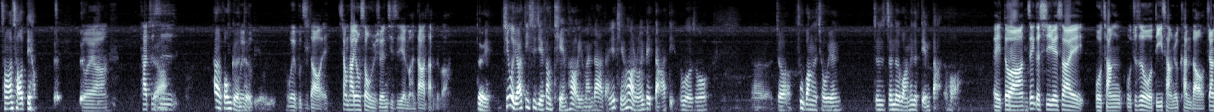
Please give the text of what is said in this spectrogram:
冲他超屌。对啊，他就是、啊、他的风格很特别，我，我也不知道哎、欸，像他用宋宇轩其实也蛮大胆的吧？对，其实我觉得他第四节放田浩也蛮大胆，因为田浩很容易被打点。如果说呃，就富邦的球员就是真的往那个点打的话。哎、欸，对啊，这个系列赛我常我就是我第一场就看到，像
